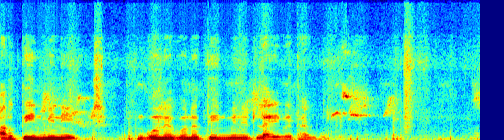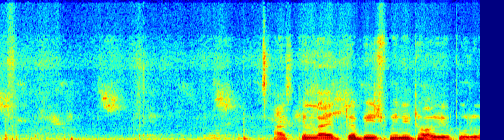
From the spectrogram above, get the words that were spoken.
আর তিন মিনিট, গুনে গুনে তিন মিনিট লাইভে থাকব। আজকের লাইভটা বিশ মিনিট হবে পুরো।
